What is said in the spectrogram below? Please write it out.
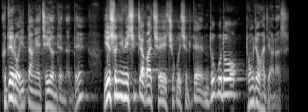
그대로 이 땅에 재현됐는데 예수님이 십자가처에 죽으실 때 누구도 동정하지 않았어요.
